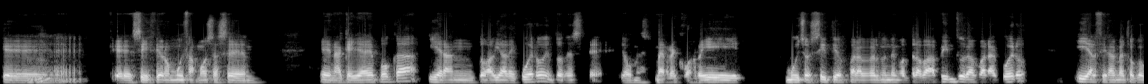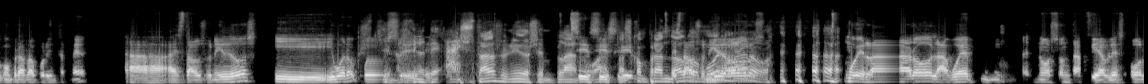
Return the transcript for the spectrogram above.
que, que, se hicieron muy famosas en, en, aquella época y eran todavía de cuero. Entonces, eh, yo me, recorrí muchos sitios para ver dónde encontraba pintura para cuero y al final me tocó comprarla por internet a, Estados Unidos y, bueno, pues... imagínate, eh, a Estados Unidos en plan, sí, sí, estás comprando algo muy raro. muy raro, la web no son tan fiables o,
